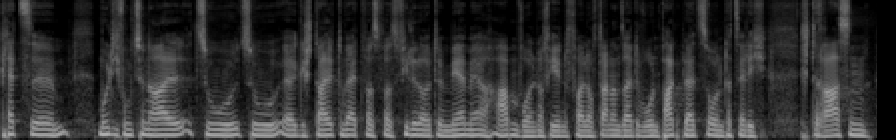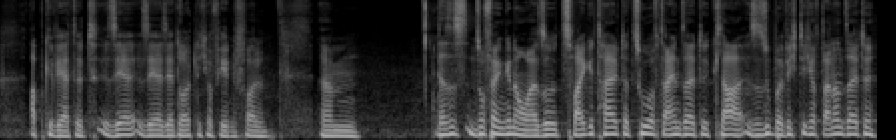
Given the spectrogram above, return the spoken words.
Plätze multifunktional zu, zu äh, gestalten, war etwas, was viele Leute mehr mehr haben wollen, auf jeden Fall. Auf der anderen Seite wurden Parkplätze und tatsächlich Straßen abgewertet. Sehr, sehr, sehr deutlich auf jeden Fall. Ähm, das ist insofern genau, also zweigeteilt dazu. Auf der einen Seite, klar, ist es super wichtig. Auf der anderen Seite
